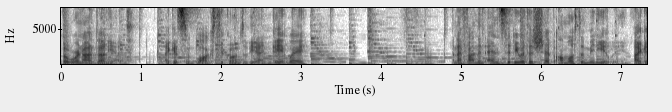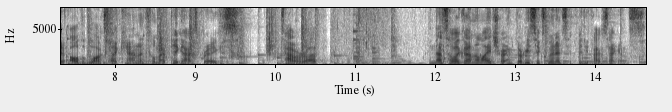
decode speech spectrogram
But we're not done yet. I get some blocks to go into the end gateway. And I find an end city with a ship almost immediately. I get all the blocks I can until my pickaxe breaks, tower up, and that's how I got an elytra in 36 minutes and 55 seconds.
